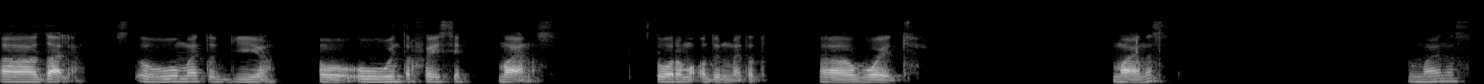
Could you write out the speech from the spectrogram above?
Е, Далі. У методі у, інтерфейсі minus. Створимо один метод е, void minus. Minus.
